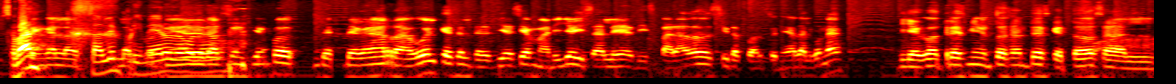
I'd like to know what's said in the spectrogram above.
Se van. la, Salen la primero, luego, de darse un tiempo de, de ver a Raúl, que es el del 10 y amarillo, y sale disparado sin oportunidad alguna. Llegó tres minutos antes que todos al,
